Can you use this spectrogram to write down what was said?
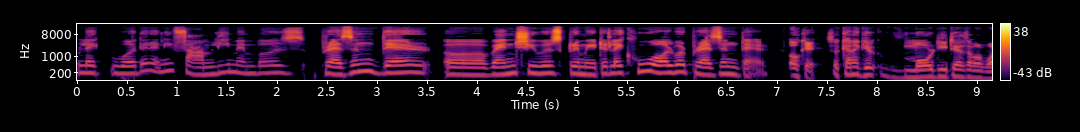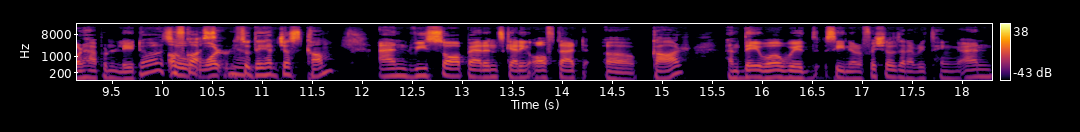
like, were there any family members present there uh, when she was cremated? Like, who all were present there? Okay, so can I give more details about what happened later? So course, What, yeah. So they had just come, and we saw parents getting off that uh, car, and they were with senior officials and everything. And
